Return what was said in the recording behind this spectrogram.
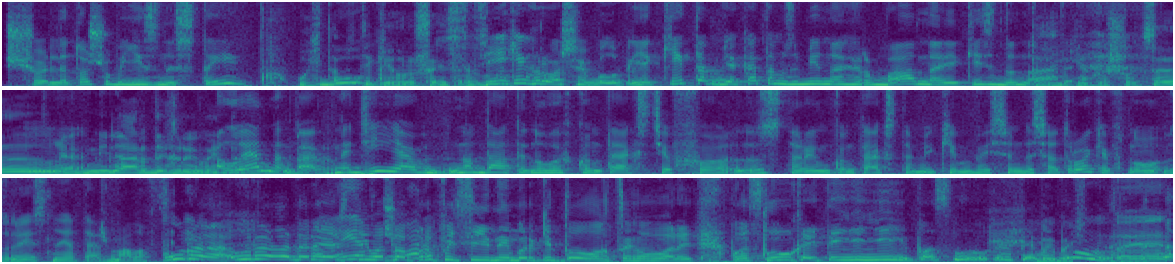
що для того, щоб її знести, Ой, там бу- стільки грошей треба. стільки грошей було б. Які там, яка там зміна герба на якісь Та донати? ні, ви що, це мільярди гривень. Але треба буде. так, надія надати нових контекстів е, старим контекстам, яким 80 років. Ну, звісно, я теж мало в це. Ура, ура! Нарешті от вчора- професійний маркетолог це говорить. Послухайте її, послухайте. Вибачте. Ну, е,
